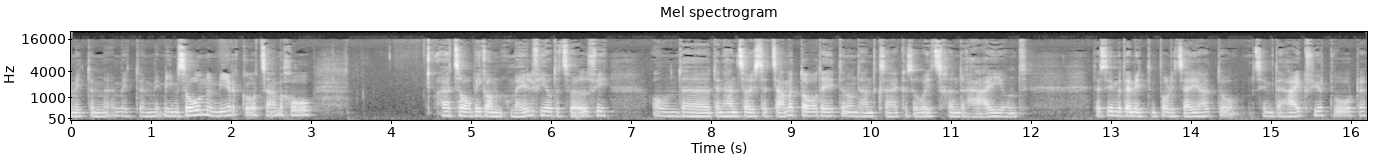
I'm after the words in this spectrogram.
mit, dem, mit, dem, mit meinem Sohn Mirko zusammengekommen. Äh, zu Abend um, um 11 oder 12 Uhr. Und äh, dann haben sie uns dann zusammengetan dort und haben gesagt, so, jetzt könnt ihr heim. Und dann sind wir dann mit dem Polizeiauto sind wir dann heimgeführt worden.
